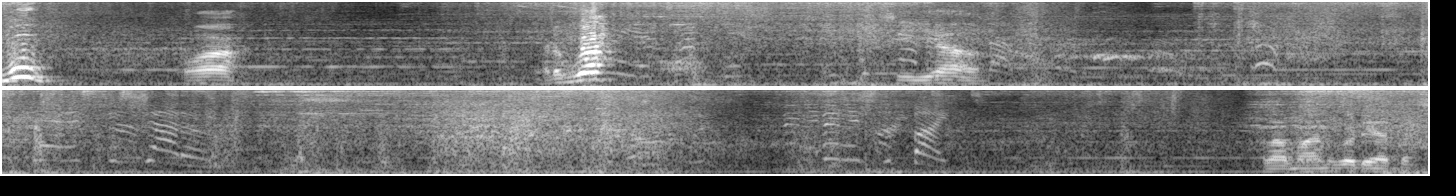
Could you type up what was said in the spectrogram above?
Boom! Wah. Ada gua. Sial. Kelamaan gua di atas.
